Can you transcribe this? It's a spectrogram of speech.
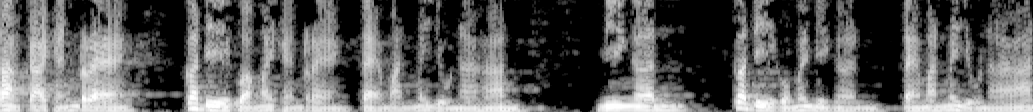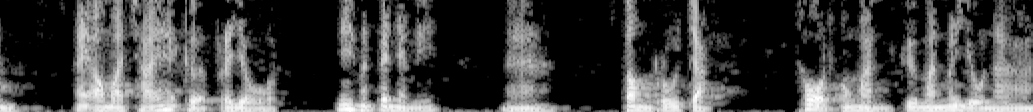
ร่างกายแข็งแรงก็ดีกว่าไม่แข็งแรง แต่มันไม่อยู่นาน มีเงินก็ดีกว่าไม่มีเงิน แต่มันไม่อยู่นาน ให้เอามาใช้ให้เกิดประโยชน์ นี่มันเป็นอย่างนี้ นะต้องรู้จักโทษของมัน คือมันไม่อยู่นาน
